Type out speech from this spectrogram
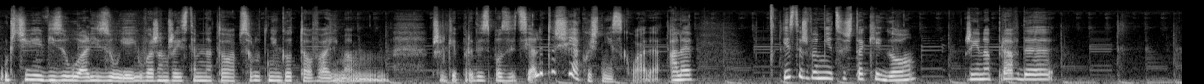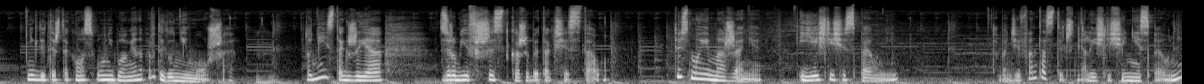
uczciwie wizualizuję i uważam, że jestem na to absolutnie gotowa i mam wszelkie predyspozycje, ale to się jakoś nie składa. Ale jest też we mnie coś takiego, że ja naprawdę nigdy też taką osobą nie byłam. Ja naprawdę go nie muszę. To nie jest tak, że ja zrobię wszystko, żeby tak się stało. To jest moje marzenie. I jeśli się spełni, to będzie fantastycznie, ale jeśli się nie spełni,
